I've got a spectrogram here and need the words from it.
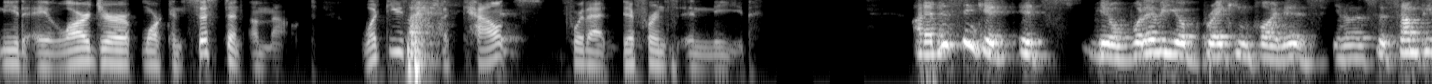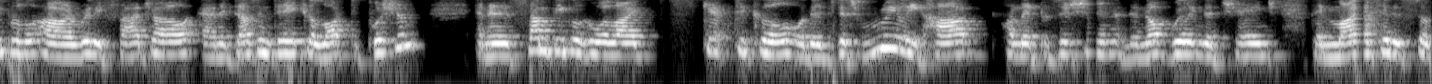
need a larger, more consistent amount. What do you think accounts for that difference in need? I just think it, it's you know whatever your breaking point is. You know, so some people are really fragile, and it doesn't take a lot to push them. And then there's some people who are like skeptical, or they're just really hard on their position, and they're not willing to change. Their mindset is so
